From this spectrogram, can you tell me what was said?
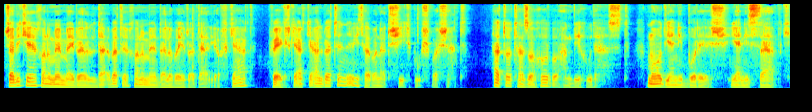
شبی که خانم میرل دعوت خانم دلاوی را دریافت کرد فکر کرد که البته نمی‌تواند شیک پوش باشد. حتی تظاهر با هم بیهوده است. مود یعنی برش یعنی سبک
